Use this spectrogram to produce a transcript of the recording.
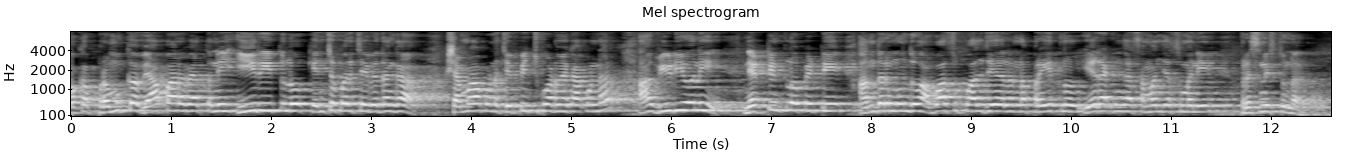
ఒక ప్రముఖ వ్యాపారవేత్తని ఈ రీతిలో కించపరిచే విధంగా క్షమాపణ చెప్పించుకోవడమే కాకుండా ఆ వీడియోని నెట్టింట్లో పెట్టి అందరి ముందు అబాసు పాలు చేయాలన్న ప్రయత్నం ఏ రకంగా సమంజసమని ప్రశ్నిస్తున్నారు.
